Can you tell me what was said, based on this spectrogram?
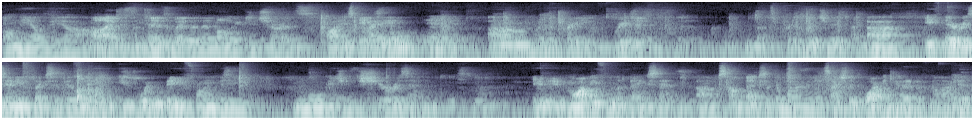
On the LVR, Oh, just in terms of whether the mortgage insurance Like, is payable? Yeah, um, with a pretty rigid. That's pretty rigid. Uh, if there is any flexibility, it wouldn't be from the mortgage insurer's end. It, it might be from the bank's end. Um, some banks at the moment, it's actually quite a competitive market,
